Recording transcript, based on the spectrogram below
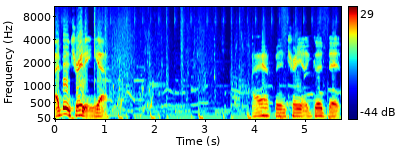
I've been training yeah. I have been training a good bit.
